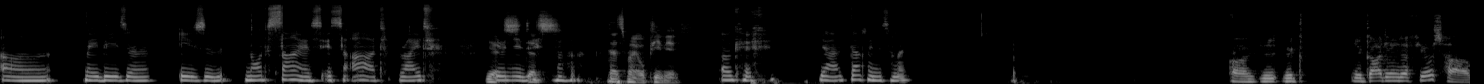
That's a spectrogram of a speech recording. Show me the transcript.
uh, maybe the is not science; it's art, right? Yes, that's that's my opinion. Okay, yeah, definitely. Uh, regarding the future,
